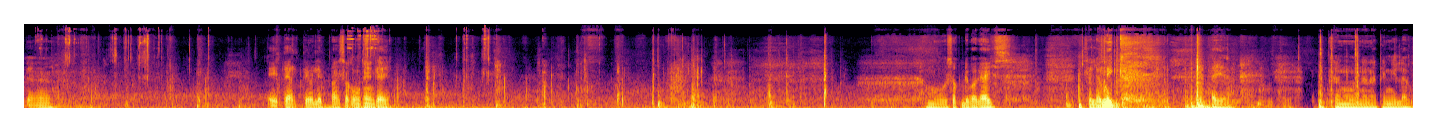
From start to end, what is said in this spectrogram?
Uh, 8.30 ulit pasok ko ngayon guys. Umusok, di ba guys? Sa lamig. Ayan. Buksan muna natin ilaw.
